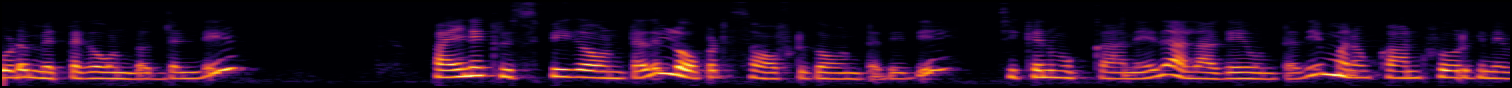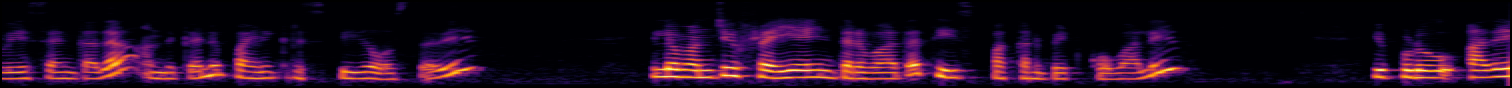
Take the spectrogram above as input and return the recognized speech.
కూడా మెత్తగా ఉండొద్దండి. పైన క్రిస్పీగా ఉంటుంది లోపల సాఫ్ట్గా ఉంటుంది ఇది. చికెన్ ముక్క అనేది అలాగే ఉంటుంది. మనం కార్న్ఫ్లోర్ గిన్నె వేసాం కదా అందుకని పైన క్రిస్పీగా వస్తుంది. ఇలా మంచిగా ఫ్రై అయిన తర్వాత తీసి పక్కన పెట్టుకోవాలి. ఇప్పుడు అదే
